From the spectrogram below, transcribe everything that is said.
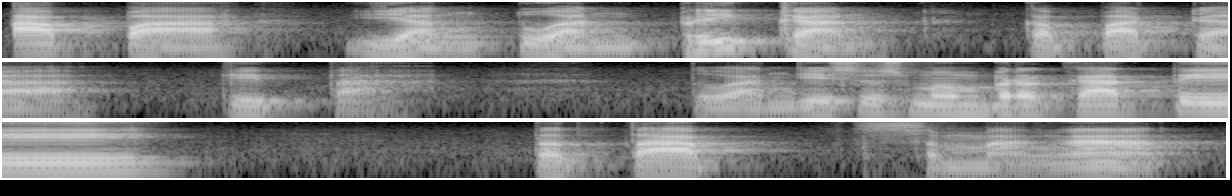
apa yang Tuhan berikan kepada kita. Tuhan Yesus memberkati, tetap semangat.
